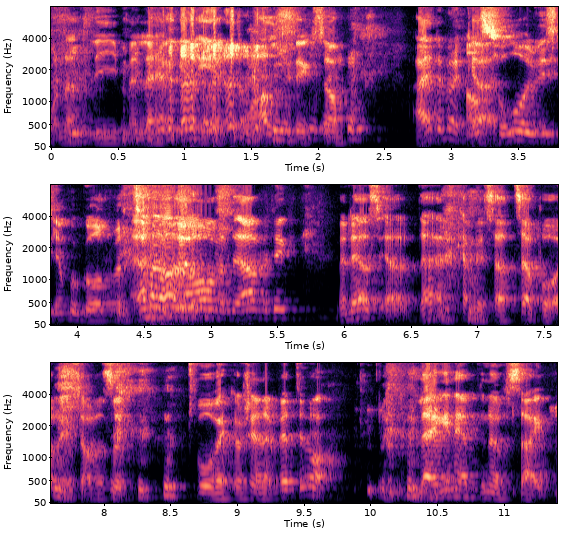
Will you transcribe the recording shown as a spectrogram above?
ordna ett liv med lägenhet och allt liksom. Nej, det verkar... Han sover visserligen på golvet. Ja, ja, men, det, ja, men, det, men det, är alltså, ja, det här kan vi satsa på liksom. Och så, två veckor senare, vet du vad? Lägenheten är uppsagd.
